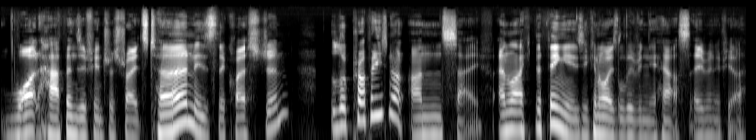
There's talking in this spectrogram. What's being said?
What happens if interest rates turn is the question. Look, property's not unsafe, and like the thing is, you can always live in your house even if you're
